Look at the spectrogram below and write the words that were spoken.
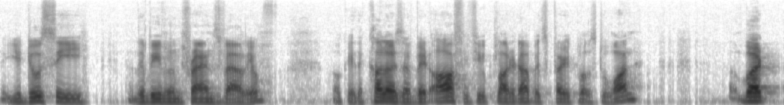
you do see the Wiedemann-Franz value. Okay, the colors are a bit off. If you plot it up, it's very close to 1. But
